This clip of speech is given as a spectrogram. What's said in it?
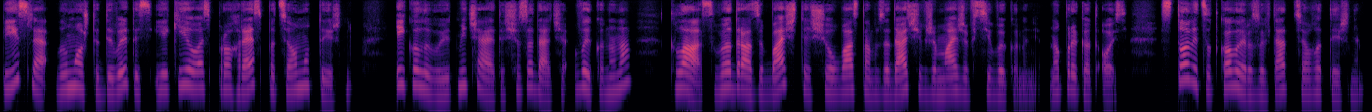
Після ви можете дивитись, який у вас прогрес по цьому тижню. І коли ви відмічаєте, що задача виконана, клас, ви одразу бачите, що у вас там задачі вже майже всі виконані. Наприклад, ось 100% результат цього тижня.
